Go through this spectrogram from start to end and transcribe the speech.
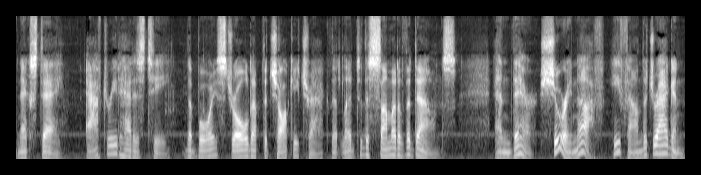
Next day, after he'd had his tea, the boy strolled up the chalky track that led to the summit of the downs, and there, sure enough, he found the dragon,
